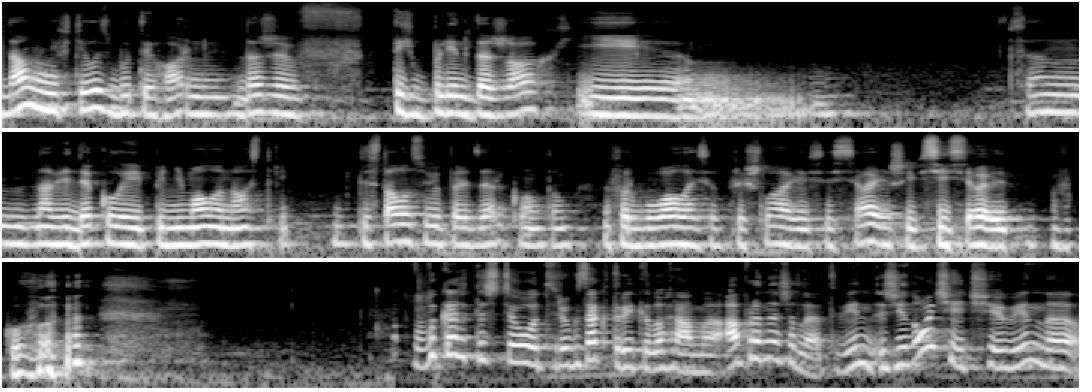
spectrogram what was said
Да, мені хотілося бути гарною, навіть в тих бліндажах. І це навіть деколи піднімало настрій. Ти стала собі перед зеркалом, там, нафарбувалася, прийшла і все сяєш, і всі сяють навколо. Ви кажете, що от рюкзак 3 кілограми, а бронежилет він жіночий чи він е,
